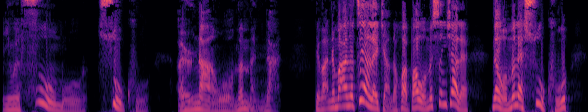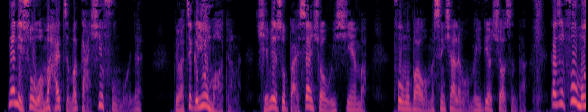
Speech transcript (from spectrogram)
因为父母诉苦而难我们蒙难，对吧？那么按照这样来讲的话，把我们生下来。那我们来诉苦，那你说我们还怎么感谢父母呢？对吧？这个又矛盾了。前面说百善孝为先嘛，父母把我们生下来，我们一定要孝顺他。但是父母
